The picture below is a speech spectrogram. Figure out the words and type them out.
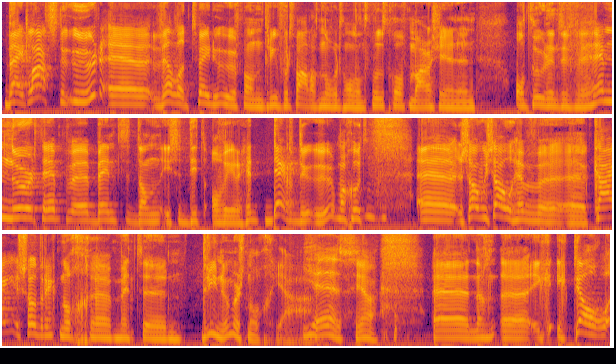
bij het laatste uur. Uh, wel het tweede uur van 3 voor 12 Noord-Holland Vloedgolf. Maar als je een alternative FM-nerd hebt, uh, bent... dan is het dit alweer het derde uur. Maar goed, sowieso hebben we Kai zo direct nog met drie nummers nog. Ja. Yes. Ja. dan, ik, ik tel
